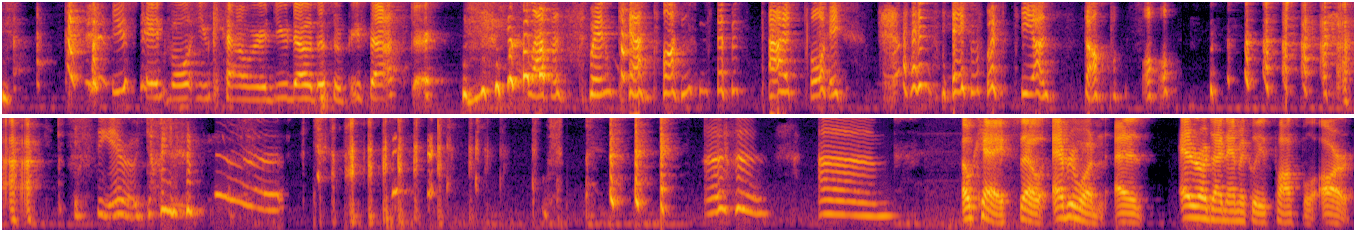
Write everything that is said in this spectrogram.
You stayed Bolt, you coward. You know this would be faster. Slap a swim cap on those bad boys, and they would be unstoppable. It's the aerodynamics. um. okay, so everyone, as aerodynamically as possible, are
